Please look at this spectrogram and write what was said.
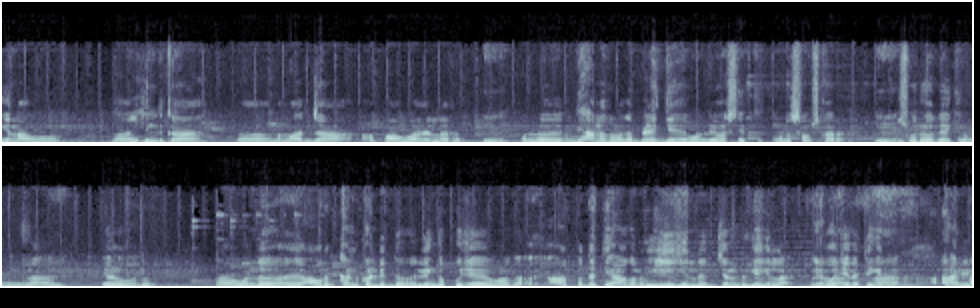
ಈಗ ನಾವು ಹಿಂದ್ಕ ನಮ್ಮ ಅಜ್ಜ ಅಪ್ಪ ಅವರೆಲ್ಲರೂ ಒಂದು ಧ್ಯಾನದೊಳಗೆ ಬೆಳಗ್ಗೆ ಒಂದು ವ್ಯವಸ್ಥೆ ಇರ್ತಿತ್ತು ಒಂದು ಸಂಸ್ಕಾರ. ಸೂರ್ಯೋದಯಕ್ಕಿನ ಮುನ್ನ ಹ್ಮ್. ಹೇಳುವುದು. ಒಂದು ಅವ್ರಿಗೆ ಕಂಡ್ಕೊಂಡಿದ್ದು ಲಿಂಗ ಪೂಜೆ ಒಳಗ ಆ ಪದ್ಧತಿ ಯಾವಾಗ ಅನ್ನೋದು ಈಗಿನ ಜನರಿಗೆ ಇಲ್ಲ ಯುವ ಜನತೆಗಿಲ್ಲ ಜನತೆಗೆ ಇಲ್ಲ. ಆ, ಅದನ್ನ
